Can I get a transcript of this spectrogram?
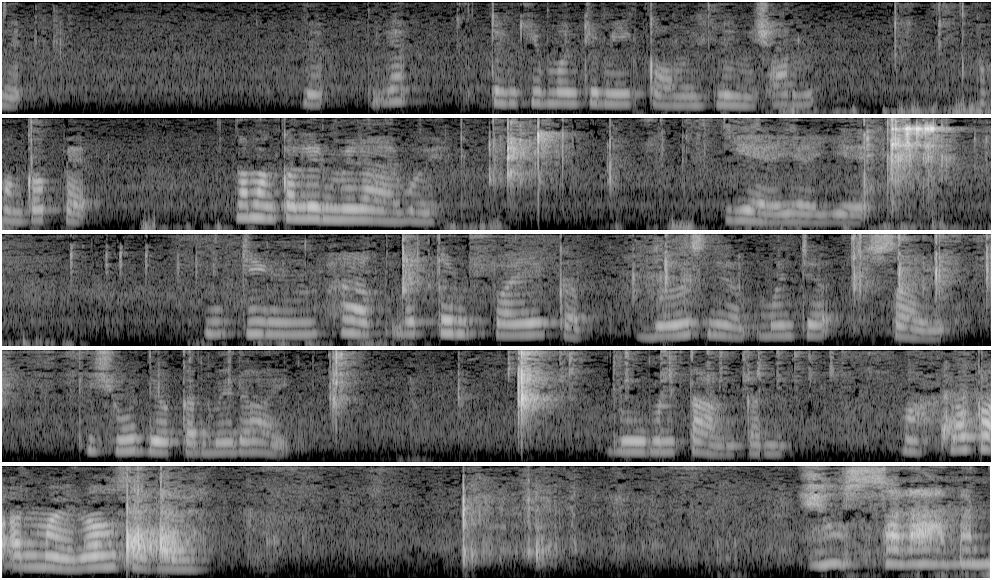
เนี่ย เนี่ยเนี่ย จริงๆมันจะมีกล่องอีกหนึ่งชั้น แล้วมันก็แปะ แล้วมันก็เล่นไม่ได้เว้ยแย่แย่แย่จริงๆภาคเมทัลไฟกับเบิร์สเนี่ย มันจะใส่ที่ชุดเดียวกันไม่ได้ดูมันต่างกัน มาแล้วก็อันใหม่ล่าสุดเลยฮิวสลามัน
